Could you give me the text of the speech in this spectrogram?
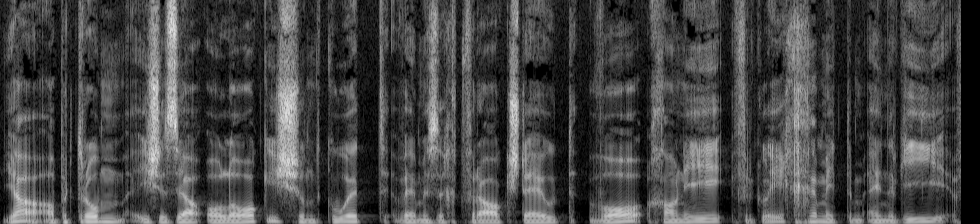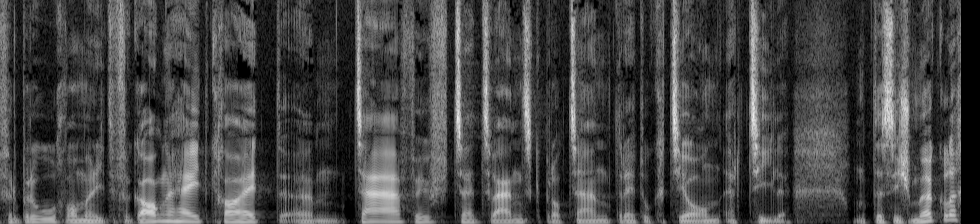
Ja, aber darum ist es ja auch logisch und gut, wenn man sich die Frage stellt, wo kann ich verglichen mit dem Energieverbrauch, den man in der Vergangenheit hatte, ähm, 10, 15, 20 Prozent Reduktion erzielen. Und das ist möglich.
